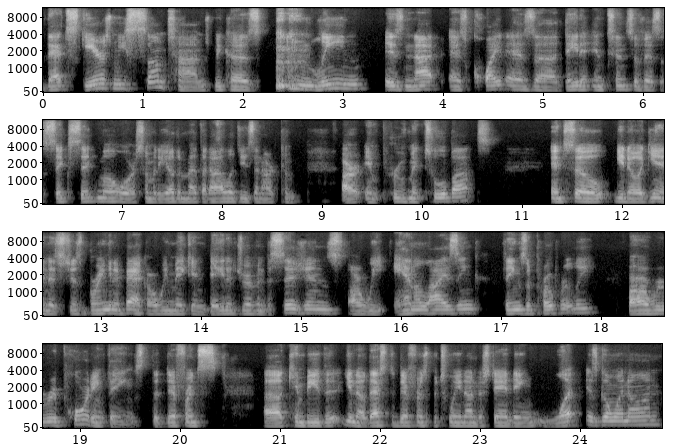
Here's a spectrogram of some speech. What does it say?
that scares me sometimes because lean is not as quite as uh, data intensive as a Six Sigma or some of the other methodologies in our our improvement toolbox. And so, you know, again, it's just bringing it back. Are we making data driven decisions? Are we analyzing things appropriately? Or are we reporting things? The difference uh, can be the, you know, that's the difference between understanding what is going on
